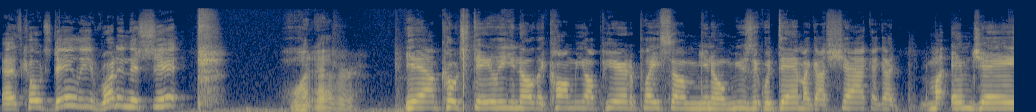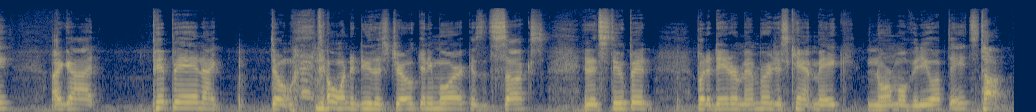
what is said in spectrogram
as Coach Daly running this shit. Whatever. Yeah, I'm Coach Daly. You know, they call me up here to play some, you know, music with them. I got Shaq, I got my MJ, I got Pippen. I don't don't want to do this joke anymore because it sucks and it's stupid. But a day to remember just can't make normal video updates. Tom,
